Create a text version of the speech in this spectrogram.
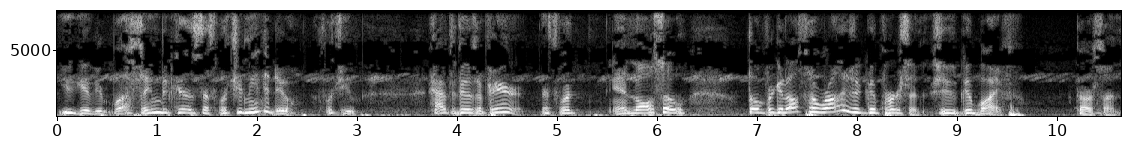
you give your blessing because that's what you need to do. That's what you have to do as a parent. That's what, and also, don't forget also, Riley's a good person. She's a good wife to our son.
